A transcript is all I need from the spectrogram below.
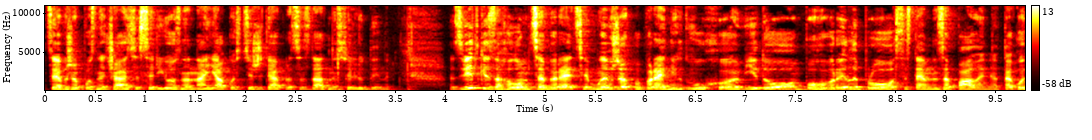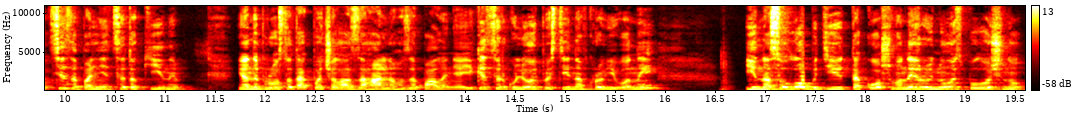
це вже позначається серйозно на якості життя працездатності людини. Звідки загалом це береться? Ми вже в попередніх двох е, відео поговорили про системне запалення. Так, от ці запальні цитокіни, я не просто так почала з загального запалення, які циркулюють постійно в крові. Вони і на суглоби діють також. Вони руйнують сполучну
